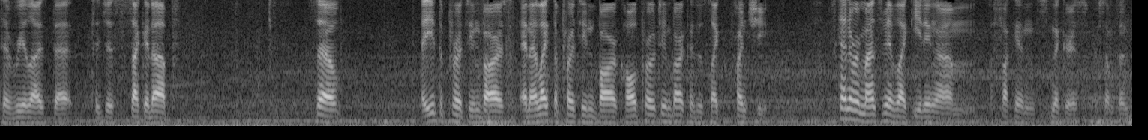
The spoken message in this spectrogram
to realize that to just suck it up. So, I eat the protein bars, and I like the protein bar called protein bar because it's like crunchy. This kind of reminds me of like eating um, a fucking Snickers or something.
